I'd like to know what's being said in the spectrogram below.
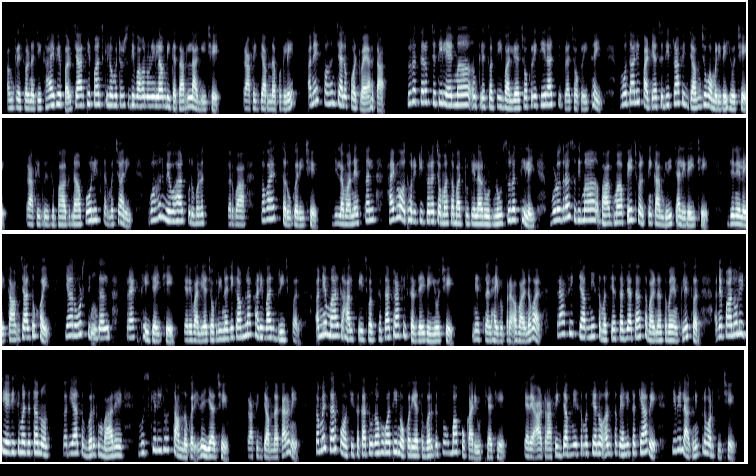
અંકલેશ્વર નજીક હાઈવે પર ચારથી પાંચ કિલોમીટર સુધી વાહનોની લાંબી કતાર લાગી છે. ટ્રાફિક જામના પગલે અનેક વાહન ચાલકો અટવાયા હતા. સુરત તરફ જતી લેનમાં અંકલેશ્વરથી વાલિયા ચોકડીથી રાજપીપળા ચોકડી થઈ મોતાલી પાટિયા સુધી ટ્રાફિક જામ જોવા મળી રહ્યો છે. ટ્રાફિક વિભાગના પોલીસ કર્મચારી વાહન વ્યવહાર પૂર્વવત કરવા કવાયત શરૂ કરી છે. જિલ્લામાં નેશનલ હાઈવે ઓથોરિટી દ્વારા ચોમાસા બાદ તૂટેલા રોડનું સુરતથી લઈ વડોદરા સુધીમાં ભાગમાં પેચવર્કની કામગીરી ચાલી રહી છે. જેને લઈ કામ ચાલતું હોય ત્યાં રોડ સિંગલ ટ્રેક થઈ જાય છે. ત્યારે વાલિયા ચોકડી નજીક આંબલા ખાડી બાદ બ્રિજ પર અન્ય માર્ગ હાલ પેચવર્ક થતાં ટ્રાફિક સર્જાઈ રહ્યો છે. નેશનલ હાઈવે પર અવારનવાર ટ્રાફિક જામની સમસ્યા સર્જાતા સવારના સમય અંકલેશ્વર અને પાનોલી જીઆઈડીસીમાં જતા નોકરિયાત વર્ગ ભારે મુશ્કેલીનો સામનો કરી રહ્યા છે. ટ્રાફિક જામના કારણે સમયસર પહોંચી શકાતું ન હોવાથી નોકરિયાત વર્ગ તોબા પોકારી ઉઠ્યા છે. ત્યારે આ ટ્રાફિક જામની સમસ્યાનો અંત વહેલી તકે આવે તેવી લાગણી પ્રવર્તી છે.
